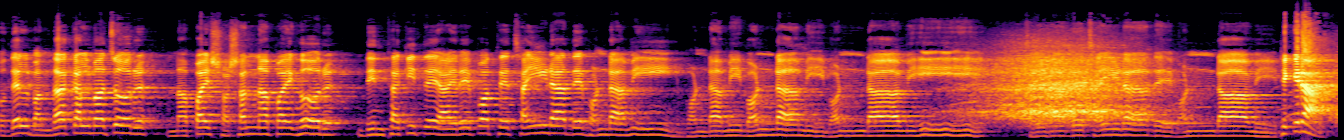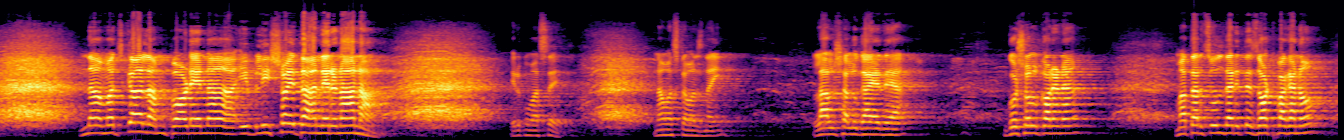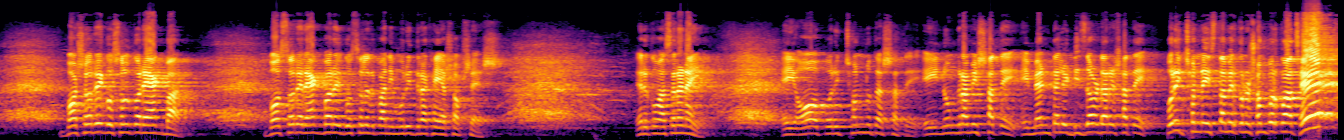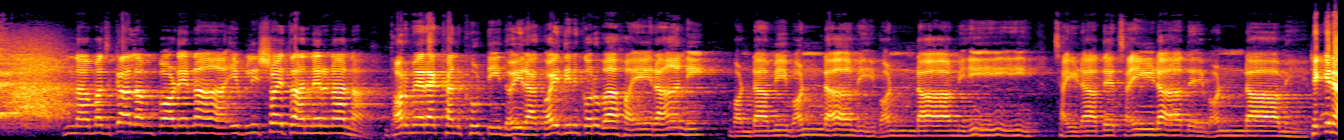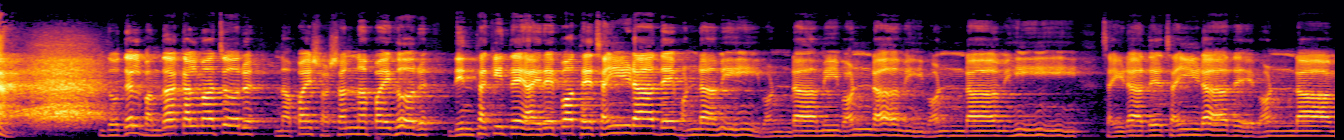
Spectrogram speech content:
দোদেল বান্দা কালমা চোর, না পায় শ্মশান, না পায় ঘোর। দিন থাকিতে আয়রে পথে ছাইড়া দে ভণ্ডামি ভণ্ডামি ভণ্ডামি ভণ্ডামি। ছাইড়া দে ছাইড়া দে ভণ্ডামি। ঠিক কিনা? নামাজ কালাম পড়ে না ইবলিশ শয়তানের নানা। এরকম আছে? নামাজ টামাজ নাই? লাল শালু গায়ে দেয়া? গোসল করে না? মাথার চুল দাড়িতে জট পাকানো বছরে গোসল করে একবার। বছরের একবার ওই গোসলের পানি মুরিদরা খাইয়া সব শেষ। এরকম আছে না নাই? এই অপরিচ্ছন্নতার সাথে, এই নোংরামির সাথে, এই মেন্টালি ডিসঅর্ডারের সাথে পরিচ্ছন্ন ইসলামের কোনো সম্পর্ক আছে? নামাজ কালাম পড়ে না ইবলিশ শয়তানের নানা। ধর্মের একখান খুঁটি ধইরা কয়দিন করবা হয়রানি। ভণ্ডামি ভণ্ডামি ভণ্ডামি। ছাইড়া দে ছাইড়া দে, ভণ্ডামি। ঠিক কিনা? দোদেল বান্দা কালমা চোর, না পায় শ্মশান, না পায় ঘোর। দিন থাকিতে আইরে পথে ছাইড়া দে, ভণ্ডামি ভণ্ডামি ভণ্ডামি ভণ্ডামি। ছাইড়া দে ছাইড়া দে, ভণ্ডামি।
